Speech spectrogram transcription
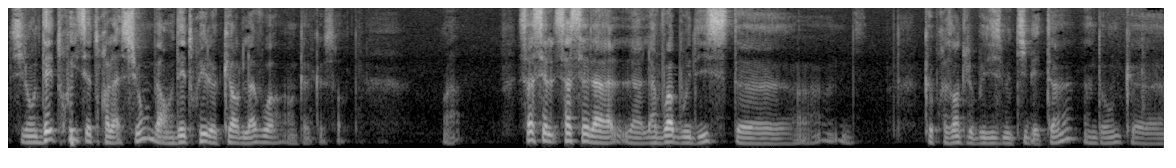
si l'on détruit cette relation, ben on détruit le cœur de la voie, en quelque sorte. Voilà. Ça, c'est la, la, la, voie bouddhiste euh, que présente le bouddhisme tibétain, hein, donc euh,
